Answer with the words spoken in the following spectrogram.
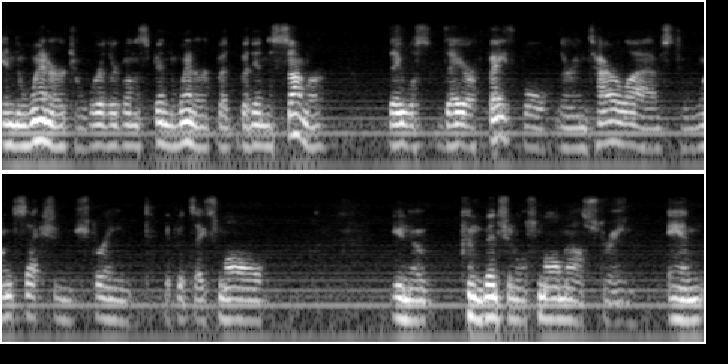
in the winter to where they're going to spend the winter. But but in the summer, they will they are faithful their entire lives to one section of stream if it's a small, you know, conventional smallmouth stream. And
